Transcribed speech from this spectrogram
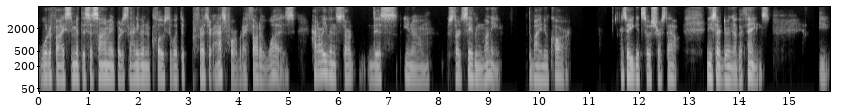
what if I submit this assignment, but it's not even close to what the professor asked for, but I thought it was? How do I even start this, you know, start saving money to buy a new car? And so you get so stressed out and you start doing other things. You,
